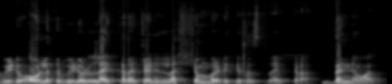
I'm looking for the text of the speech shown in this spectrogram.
व्हिडिओ आवडला तर व्हिडिओ लाईक करा. चॅनलला शंभर टक्के सबस्क्राईब करा. धन्यवाद.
